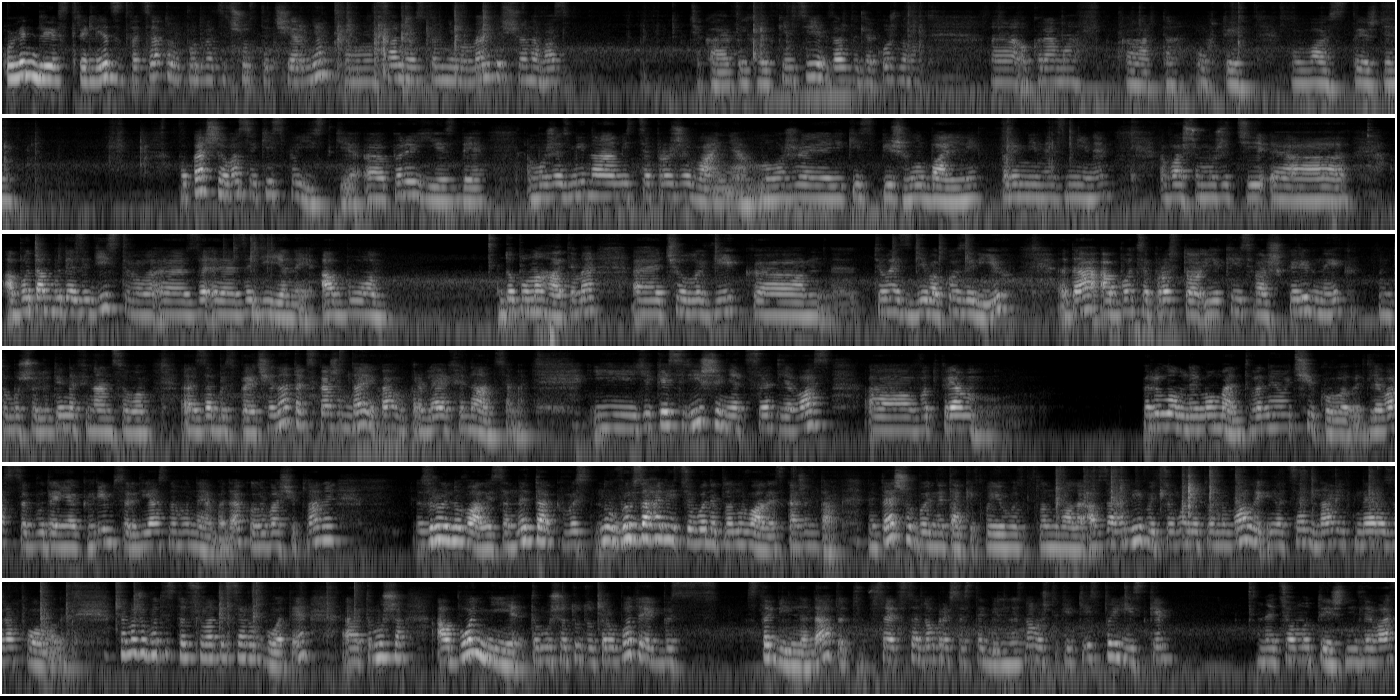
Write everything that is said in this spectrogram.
У Вінлів стрілець з 20 по 26 червня. М, Самі основні моменти, що на вас чекає. Поїхали в кінці, як завжди, для кожного е, окрема карта. Ух ти, у вас тиждень. По-перше, у вас якісь поїздки, е, переїзди, може зміна місця проживання, може якісь більш глобальні переміни, зміни в вашому житті. Е, або там буде е, е, задіяний, або допомагатиме е, чоловік, тілець діва козиріг, да, або це просто якийсь ваш керівник, тому що людина фінансово забезпечена, так скажемо, да, яка управляє фінансами. І якесь рішення це для вас от прям переломний момент. Ви не очікували. Для вас це буде як грім серед ясного неба, да? коли ваші плани зруйнувалися. Не так ви, ну, ви взагалі цього не планували, скажімо так. Не те, щоб не так, як ви його планували, а взагалі ви цього не планували і на це навіть не розраховували. Це може бути стосуватися роботи, е, тому що або ні, тому що тут от робота якби стабільна, да? тут все, все добре, все стабільно. Знову ж таки, якісь поїздки на цьому тижні для вас.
